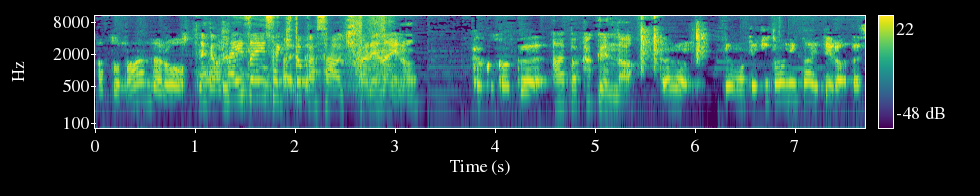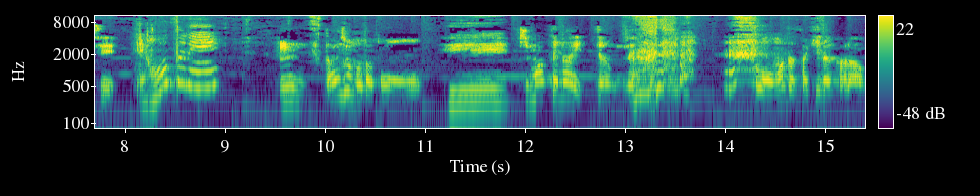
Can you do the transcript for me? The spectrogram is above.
あとなんだろう。なんか滞在先とかさ、聞かれないの？書く書く。あ、やっぱ書くんだ。うん。でも適当に書いてる私。え、本当うん。大丈夫だと思う。にへえ。決まってないじゃんね。そう、まだ先だから。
